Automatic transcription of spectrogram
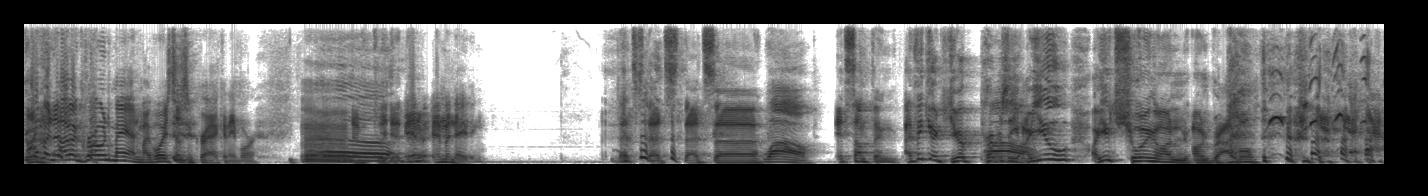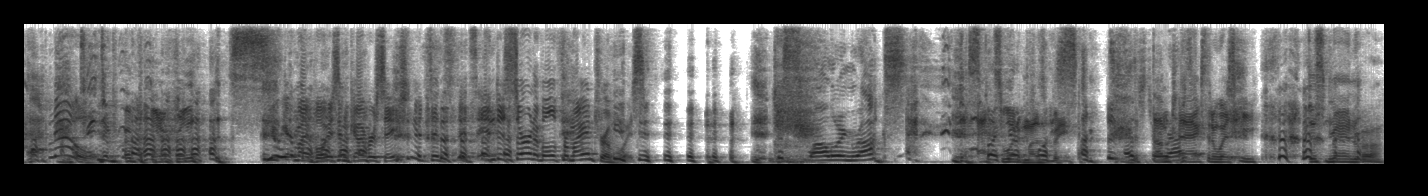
I'm, a, I'm a grown man. My voice doesn't crack anymore. Definitely did Em- that. emanating. That's that's that's uh Wow. It's something. I think you're you're purposely Wow. are you are you chewing on on gravel No. to prepare for this? You hear my voice in conversation? It's, it's, it's indiscernible from my intro voice. Just swallowing rocks. That's what it must be. Thumbtacks and whiskey. This man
